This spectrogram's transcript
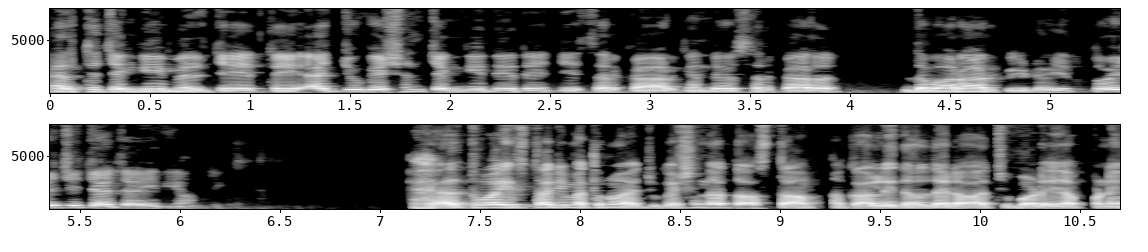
ਹੈਲਥ ਚੰਗੀ ਮਿਲ ਜੇ ਤੇ ਐਜੂਕੇਸ਼ਨ ਚੰਗੀ ਦੇ ਦੇ ਜੇ ਸਰਕਾਰ ਕਹਿੰਦੇ ਉਹ ਸਰਕਾਰ ਦੁਬਾਰਾ ਰਿਪੀਟ ਹੋ ਜੇ ਦੋ ਹੀ ਚੀਜ਼ਾਂ ਚਾਹੀਦੀਆਂ ਹੁੰਦੀਆਂ। ਹੈਲਥ ਵਾਈਜ਼ ਤਾਂ ਜੀ ਮੈਂ ਤੁਹਾਨੂੰ ਐਜੂਕੇਸ਼ਨ ਦਾ ਦੱਸਦਾ ਅਕਾਲੀ ਦਲ ਦੇ ਰਾਜ ਚ ਬੜੇ ਆਪਣੇ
